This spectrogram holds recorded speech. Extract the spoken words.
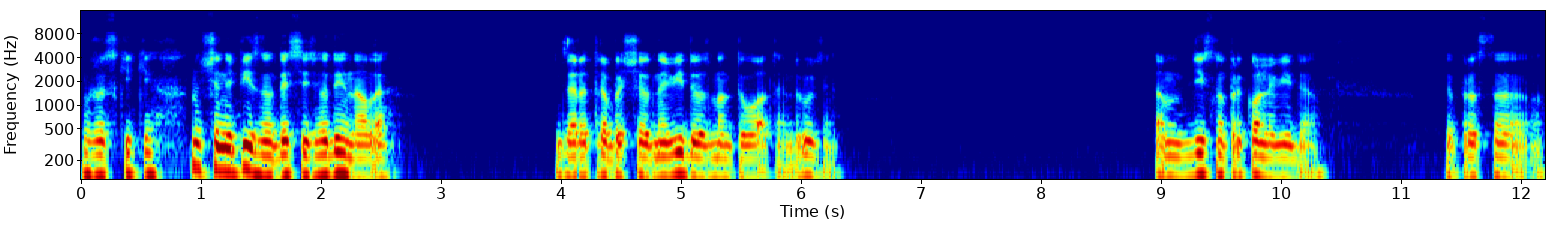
Вже скільки. Ну, ще не пізно, 10 годин, але. Зараз треба ще одне відео змонтувати, друзі. Там дійсно прикольне відео. Це просто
